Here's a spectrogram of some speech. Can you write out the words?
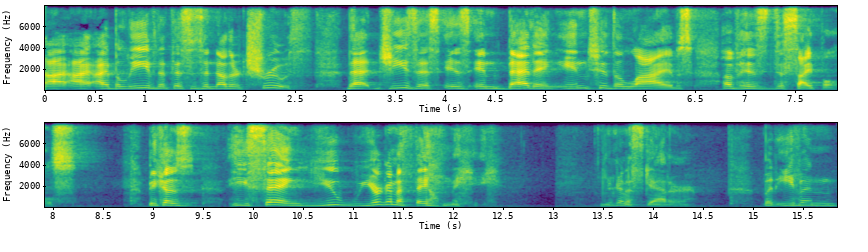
I, I believe that this is another truth that Jesus is embedding into the lives of his disciples because he's saying, you, You're going to fail me, you're going to scatter. But even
